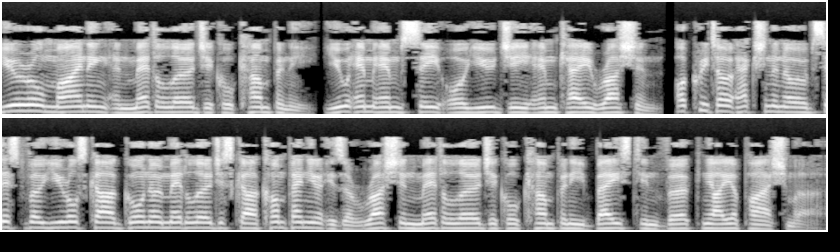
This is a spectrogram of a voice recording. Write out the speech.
Ural Mining and Metallurgical Company UMMC or UGMK Russian, Okrito Aktionino Obsestvo Uralska Gorno Metallurgiska Kompania is a Russian metallurgical company based in Verkhnaya Pyshma.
